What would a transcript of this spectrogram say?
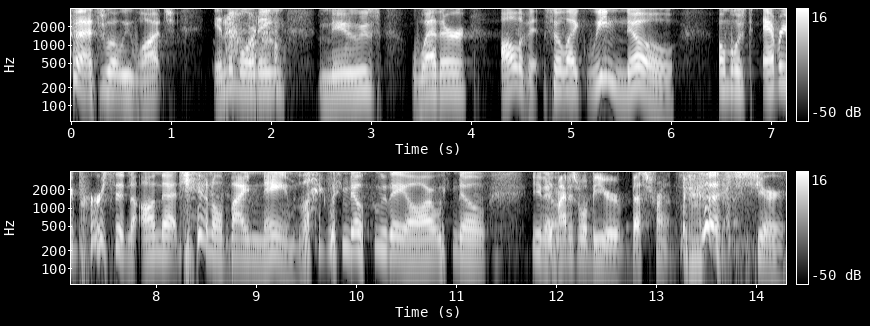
that's what we watch in the morning, news, weather, all of it. So, like, we know almost every person on that channel by name. Like, we know who they are. We know, you They know. might as well be your best friends. sure.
